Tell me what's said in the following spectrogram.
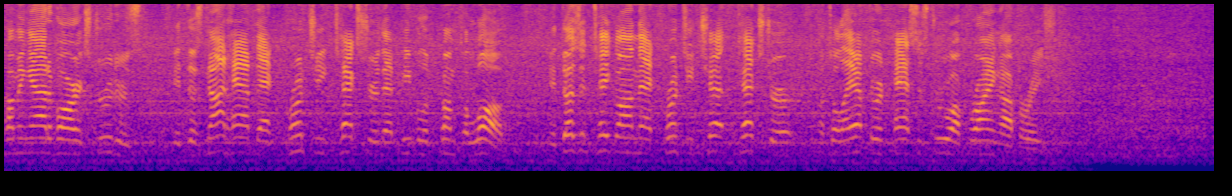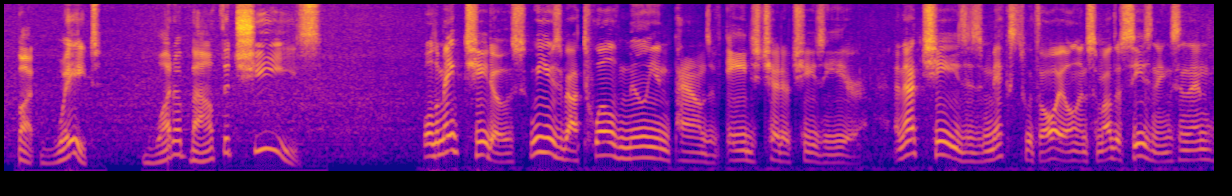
coming out of our extruders, it does not have that crunchy texture that people have come to love. It doesn't take on that crunchy texture until after it passes through our frying operation. But wait, what about the cheese? Well, to make Cheetos, we use about 12 million pounds of aged cheddar cheese a year. And that cheese is mixed with oil and some other seasonings and then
